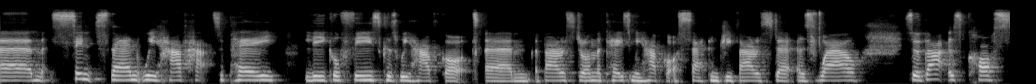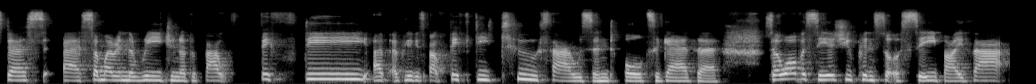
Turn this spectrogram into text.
Um, since then, we have had to pay legal fees because we have got um, a barrister on the case and we have got a secondary barrister as well. So that has cost us uh, somewhere in the region of about 50, I, believe it's about 52,000 altogether. So, obviously, as you can sort of see by that,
